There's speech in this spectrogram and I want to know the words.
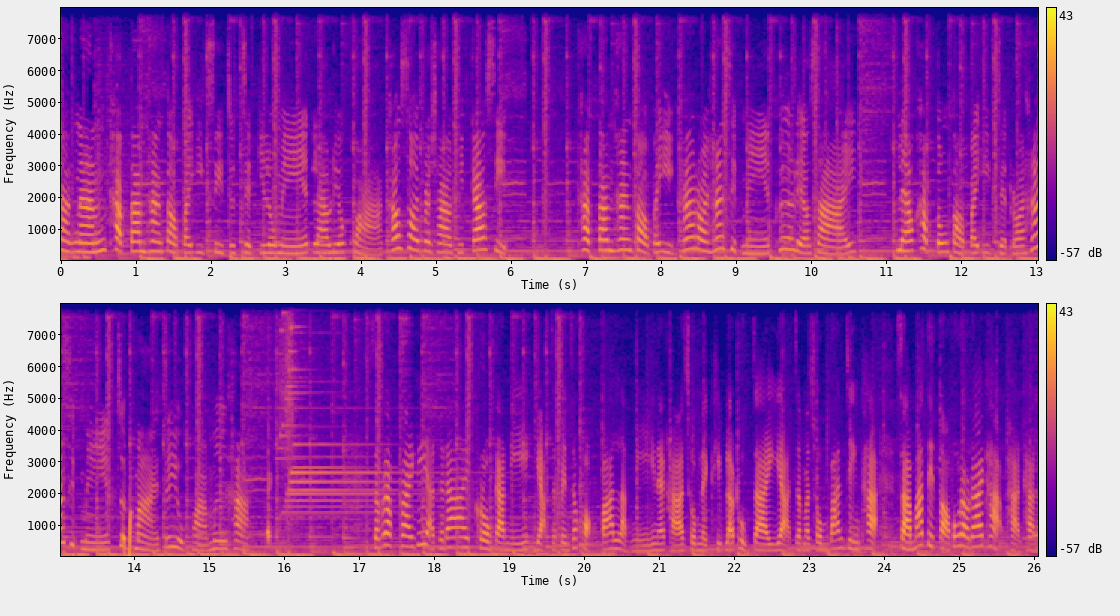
จากนั้นขับตามทางต่อไปอีก 4.7 กิโลเมตร แล้วเลี้ยวขวาเข้าซอยประชาอุทิศ 90 ขับตามทางต่อไปอีก 550 เมตร เพื่อเลี้ยวซ้าย แล้วขับตรงต่อไปอีก 750 เมตร จุดหมายจะอยู่ขวามือค่ะ สำหรับใครที่อยากจะได้โครงการนี้อยากจะเป็นเจ้าของบ้านหลังนี้นะคะ ชมในคลิปแล้วถูกใจอยากจะมาชมบ้านจริงค่ะ สามารถติดต่อพวกเราได้ค่ะ ผ่านทาง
